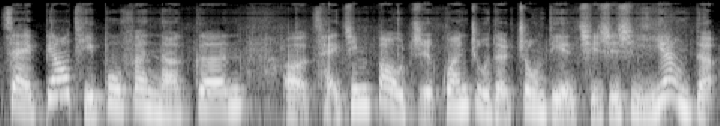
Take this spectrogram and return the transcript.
在标题部分呢，跟呃财经报纸关注的重点其实是一样的。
